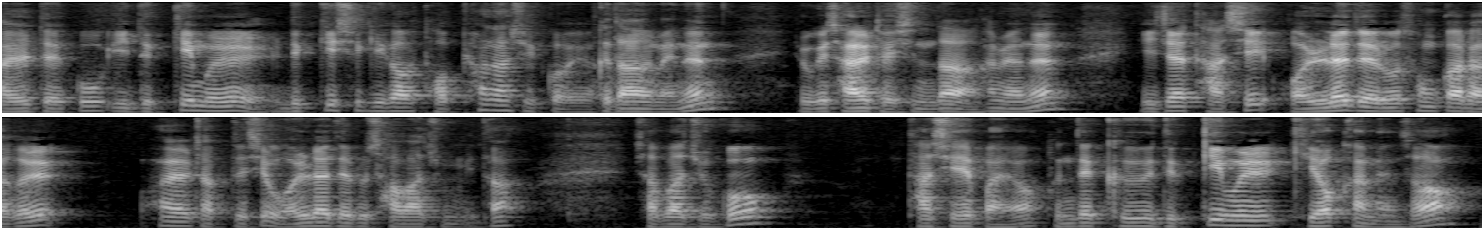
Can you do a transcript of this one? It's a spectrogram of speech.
잘 되고 이 느낌을 느끼시기가 더 편하실 거예요. 그 다음에는 이게 잘 되신다. 하면은 이제 다시 원래대로 손가락을 활 잡듯이 원래대로 잡아줍니다. 잡아주고 다시 해봐요. 근데 그 느낌을 기억하면서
